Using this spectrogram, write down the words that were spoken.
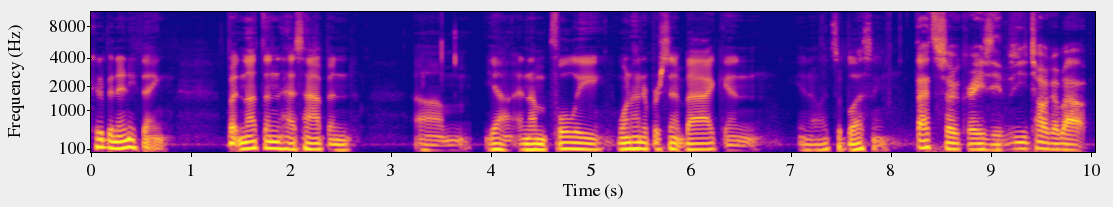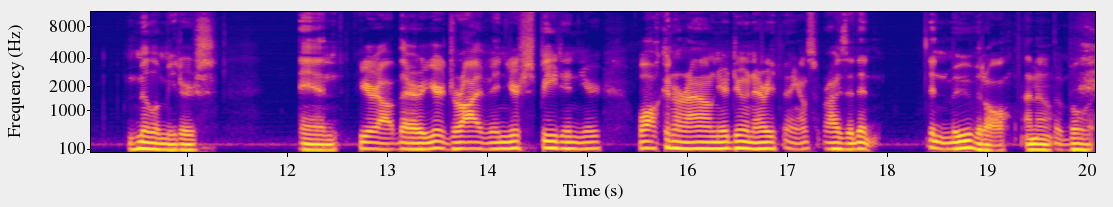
could have been anything, but nothing has happened. Um, yeah, and I'm fully 100% back, and you know, it's a blessing. That's so crazy. You talk about millimeters and you're out there, you're driving, you're speeding, you're walking around, you're doing everything. I'm surprised it didn't didn't move at all. I know. The bullet.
